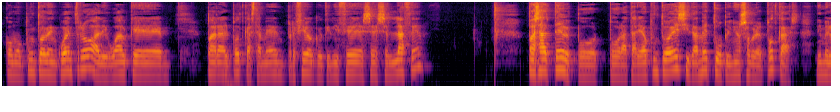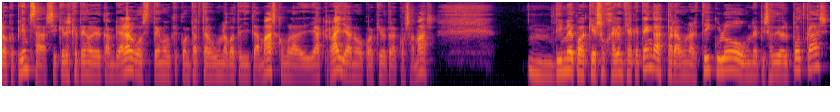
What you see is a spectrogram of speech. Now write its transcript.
como punto de encuentro, al igual que para el podcast también prefiero que utilices ese enlace. Pásate por, por atareado.es y dame tu opinión sobre el podcast. Dime lo que piensas, si crees que tengo que cambiar algo, si tengo que contarte alguna batallita más, como la de Jack Ryan o cualquier otra cosa más. Mm, dime cualquier sugerencia que tengas para un artículo o un episodio del podcast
